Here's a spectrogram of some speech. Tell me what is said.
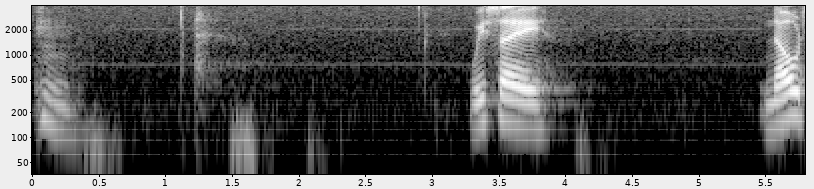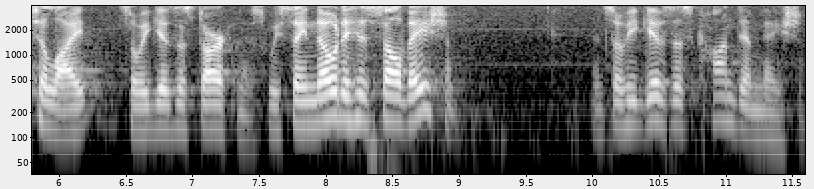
we say no to light, so he gives us darkness. We say no to his salvation, and so he gives us condemnation.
